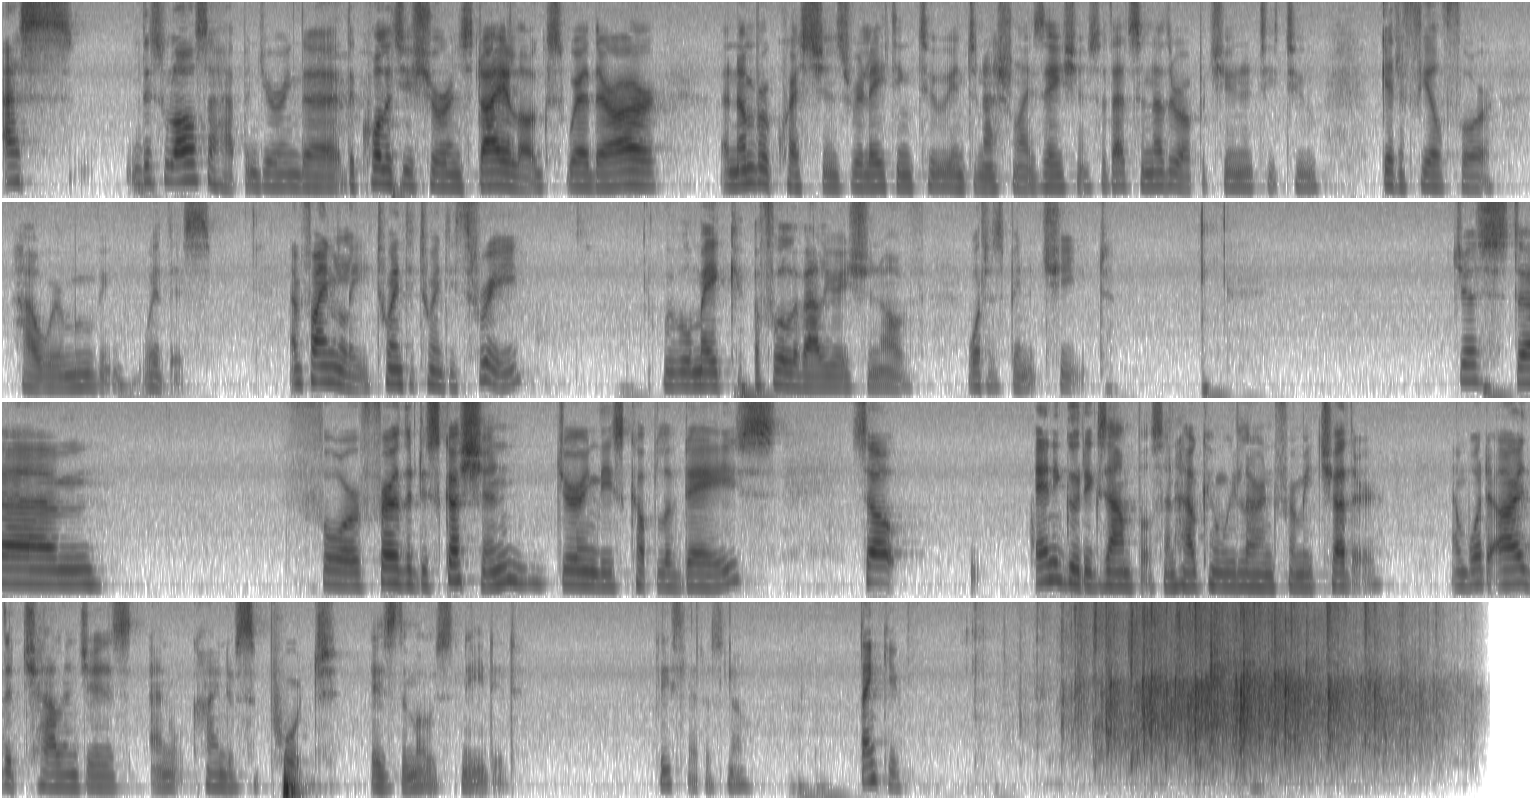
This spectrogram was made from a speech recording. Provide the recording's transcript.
As this will also happen during the, the quality assurance dialogues, where there are a number of questions relating to internationalization. So that's another opportunity to get a feel for how we're moving with this. And finally, 2023, we will make a full evaluation of what has been achieved. Just um, for further discussion during these couple of days. So, any good examples and how can we learn from each other? And what are the challenges and what kind of support is the most needed? Please let us know. Thank you.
